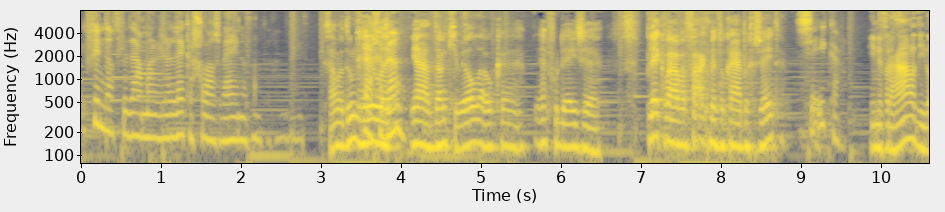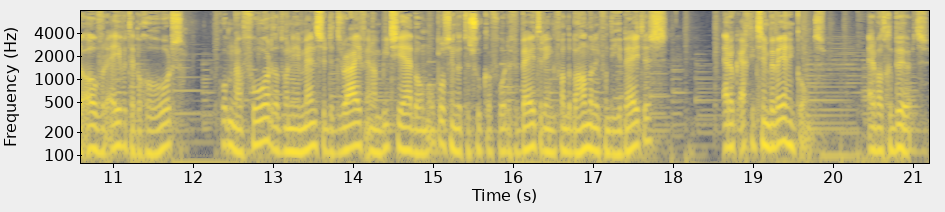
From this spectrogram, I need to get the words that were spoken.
Ik vind dat we daar maar een lekker glas wijn op moeten gaan drinken. Gaan we doen. Heel, gedaan. Ja, dankjewel ook uh, voor deze plek waar we vaak met elkaar hebben gezeten. Zeker. In de verhalen die we over Evert hebben gehoord komt naar voren dat wanneer mensen de drive en ambitie hebben om oplossingen te zoeken voor de verbetering van de behandeling van diabetes, er ook echt iets in beweging komt. Er wat gebeurt.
